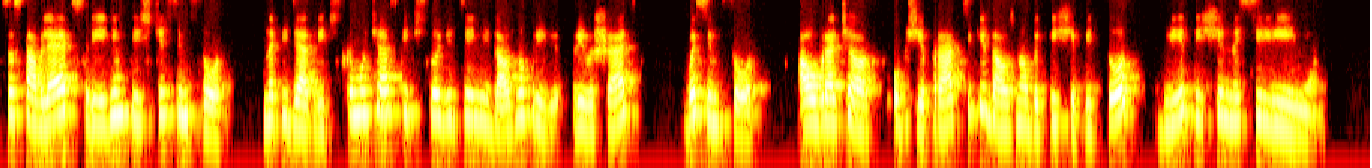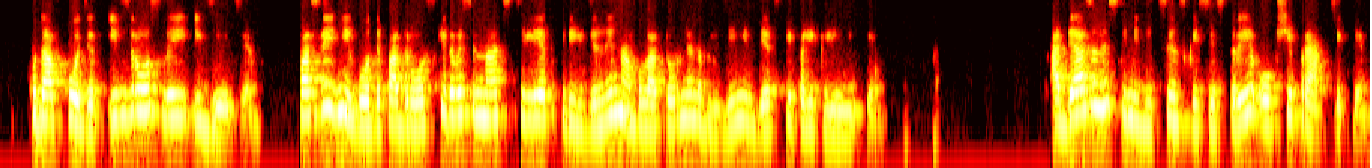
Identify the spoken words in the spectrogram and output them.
составляет в среднем 1700. На педиатрическом участке число детей не должно превышать 800, а у врача общей практики должно быть 1500-2000 населения, куда входят и взрослые, и дети. В последние годы подростки до 18 лет переведены на амбулаторное наблюдение в детские поликлиники. Обязанности медицинской сестры общей практики.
